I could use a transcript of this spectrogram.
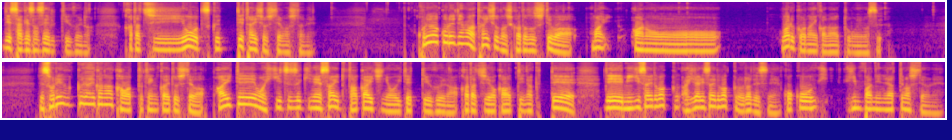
で、下げさせるっていう風な形を作って対処してましたね。これはこれでまあ対処の仕方としては、まあ、あの、悪くはないかなと思います。で、それぐらいかな、変わった展開としては。相手も引き続きね、サイド高い位置に置いてっていう風な形は変わっていなくて、で、右サイドバック、あ、左サイドバックの裏ですね。ここを頻繁に狙ってましたよね。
